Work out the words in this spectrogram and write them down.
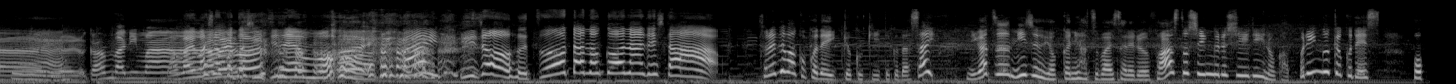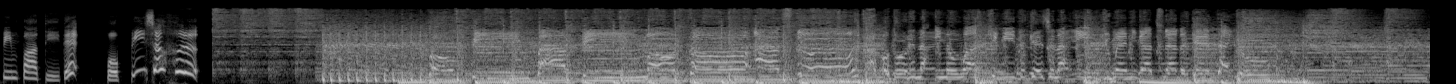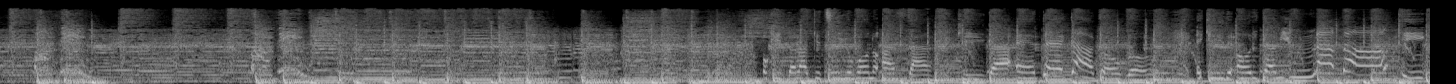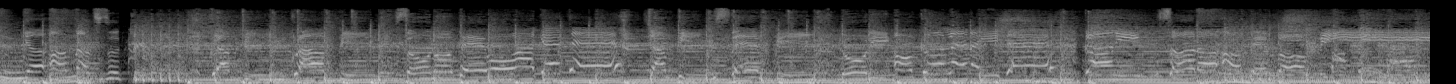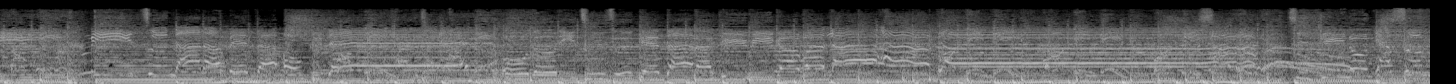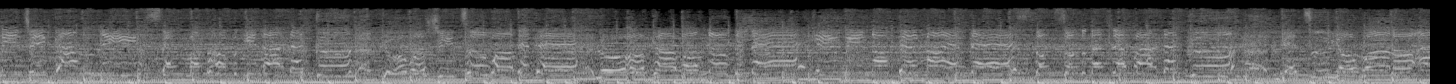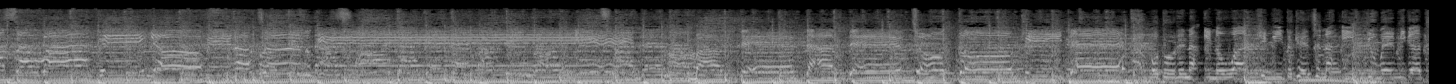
ー、いろいろ頑張ります。頑張りましょう今年一年も。はい。以上ふつおたのコーナーでした。それではここで1曲聴いてください。2月24日に発売されるファーストシングル CD のカップリング曲です。ポッピンパーティーでポッピンシャッフルだけじゃない夢見がちなだけだよ。ポッピンポッピン起きたら月曜の朝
